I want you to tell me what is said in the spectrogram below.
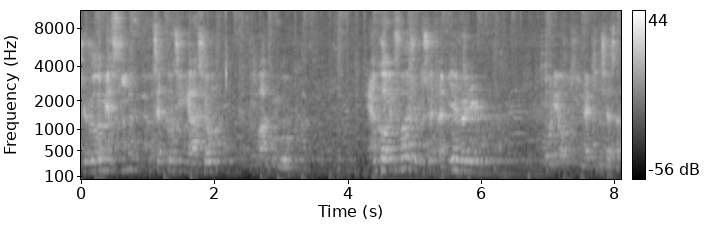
Je vous remercie pour cette considération à Congo. Et encore une fois, je vous souhaite la bienvenue pour les Orkines à Kinshasa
